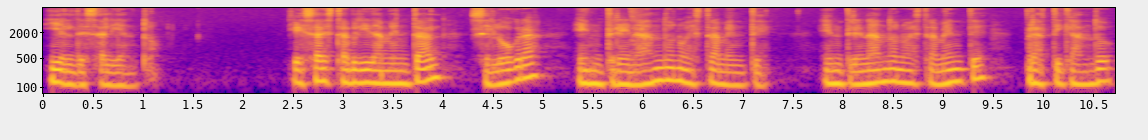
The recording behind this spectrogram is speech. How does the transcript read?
y el desaliento. Esa estabilidad mental se logra entrenando nuestra mente, entrenando nuestra mente practicando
